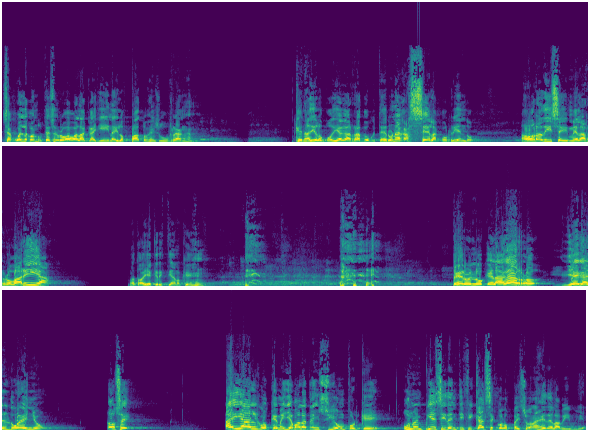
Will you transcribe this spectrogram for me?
¿Se acuerda cuando usted se robaba las gallinas y los patos en su franja? Que nadie lo podía agarrar porque usted era una gacela corriendo. Ahora dice, me las robaría. No, todavía hay cristianos que Pero en lo que la agarro, llega el dueño. Entonces, hay algo que me llama la atención porque uno empieza a identificarse con los personajes de la Biblia.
